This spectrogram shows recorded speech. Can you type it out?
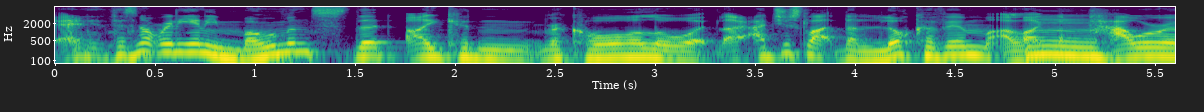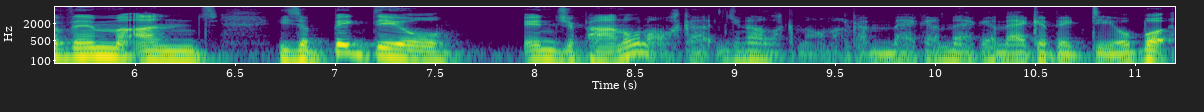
any, there's not really any moments that I can recall, or like, I just like the look of him. I like Hmm. the power of him, and he's a big deal in Japan. Or not like a, you know, like not like a mega, mega, mega big deal, but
